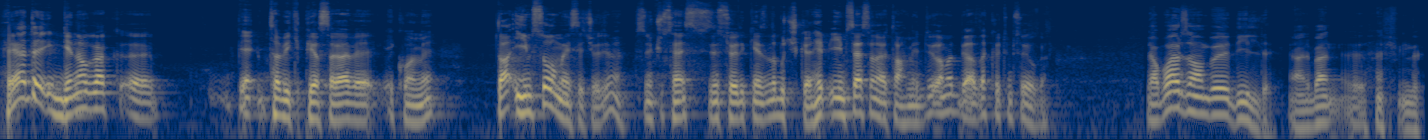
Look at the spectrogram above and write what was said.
Herhalde genel olarak e, tabii ki piyasalar ve ekonomi daha iyimser olmayı seçiyor değil mi? Çünkü sen, sizin söylediklerinizde bu çıkıyor. Hep iyimser senaryo tahmin ediyor ama biraz da kötümser oluyor. Ya bu her zaman böyle değildi. Yani ben e, şimdi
